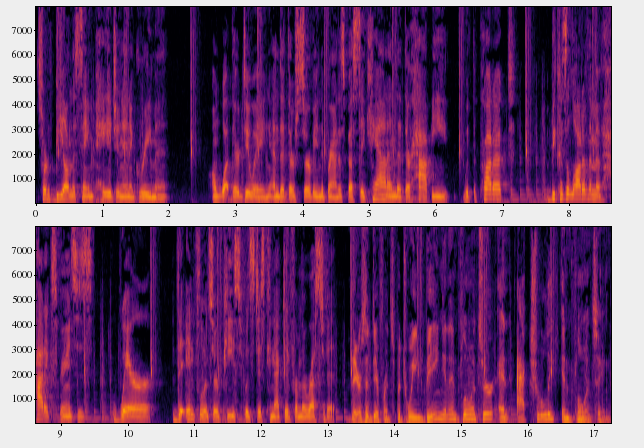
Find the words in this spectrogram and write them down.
sort of be on the same page and in agreement on what they're doing and that they're serving the brand as best they can and that they're happy with the product because a lot of them have had experiences where the influencer piece was disconnected from the rest of it. There's a difference between being an influencer and actually influencing.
